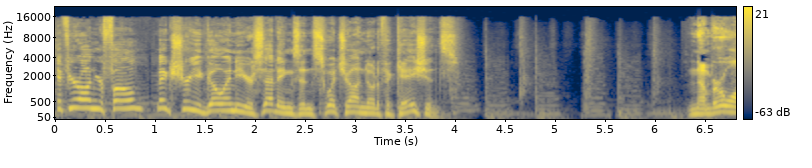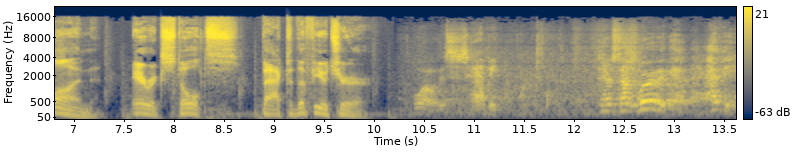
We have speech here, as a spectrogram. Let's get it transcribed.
If you're on your phone, make sure you go into your settings and switch on notifications. Number 1. Eric Stoltz, Back to the Future. Whoa, this is heavy. There's that word again, heavy.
